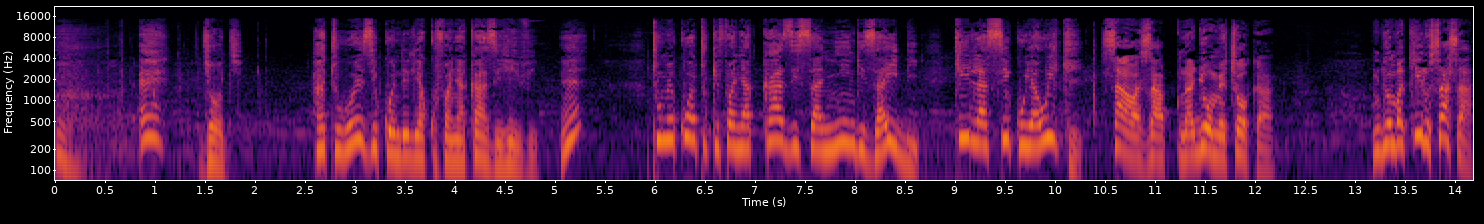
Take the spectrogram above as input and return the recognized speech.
Eh, George, hatuwezi kuendelea kufanya kazi hivi eh? Tumekuwa tukifanya kazi saa nyingi zaidi kila siku ya wiki. Sawa Zap, najua umechoka. Mjomba Kilu sasa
